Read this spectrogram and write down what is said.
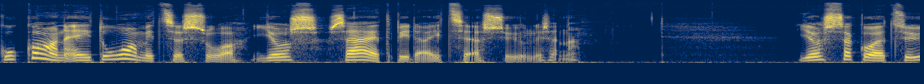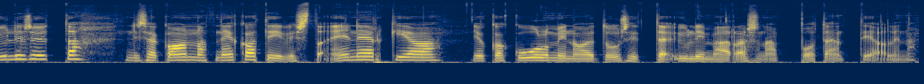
Kukaan ei tuomitse sua, jos sä et pidä itseäsi syyllisenä. Jos sä koet syyllisyyttä, niin sä kannat negatiivista energiaa, joka kulminoituu sitten ylimääräisenä potentiaalina.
